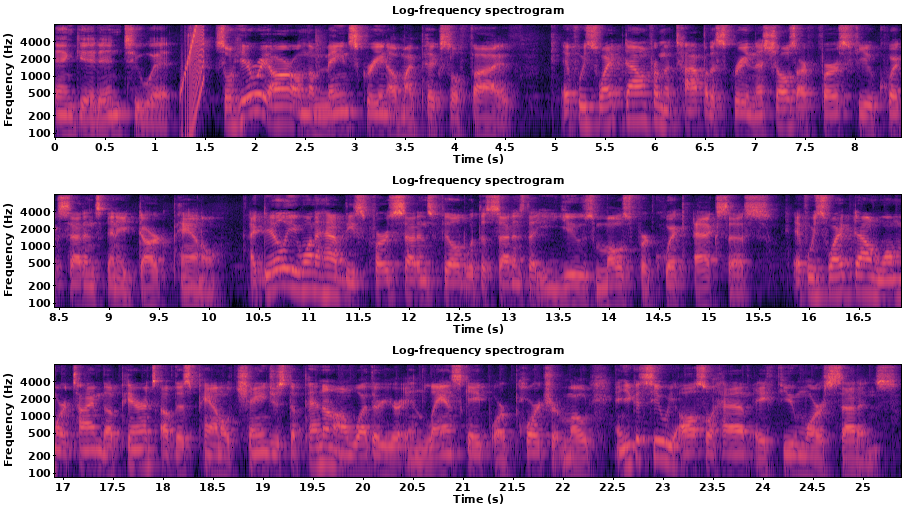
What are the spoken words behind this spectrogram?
and get into it. So here we are on the main screen of my Pixel 5. If we swipe down from the top of the screen, this shows our first few quick settings in a dark panel. Ideally, you want to have these first settings filled with the settings that you use most for quick access. If we swipe down one more time, the appearance of this panel changes depending on whether you're in landscape or portrait mode, and you can see we also have a few more settings.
